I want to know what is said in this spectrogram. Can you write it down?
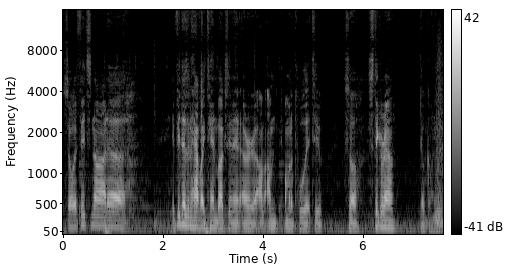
So if it's not, uh, if it doesn't have like 10 bucks in it, or I'm, I'm, I'm gonna pull it too. So stick around, don't go anywhere.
